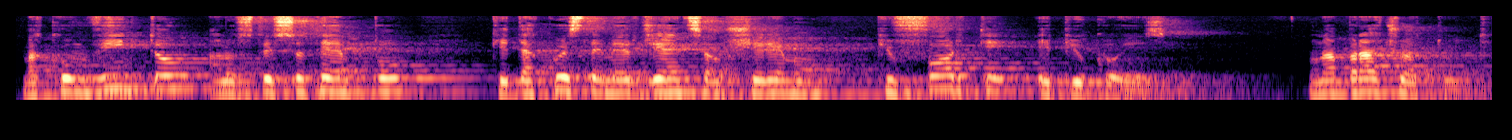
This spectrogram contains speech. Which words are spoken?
ma convinto allo stesso tempo che da questa emergenza usciremo più forti e più coesi. Un abbraccio a tutti.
